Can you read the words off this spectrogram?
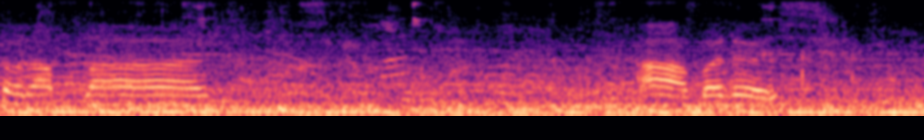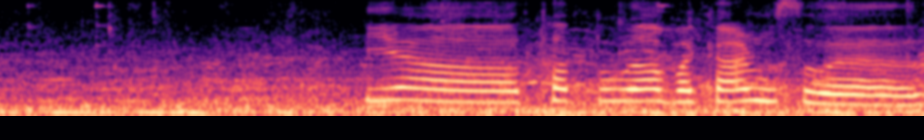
Çoraplar. Aa Barış. Ya tatlılığa bakar mısınız?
